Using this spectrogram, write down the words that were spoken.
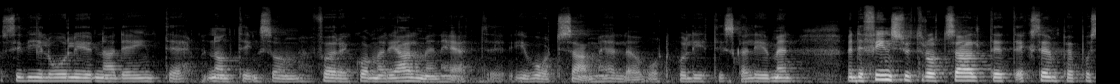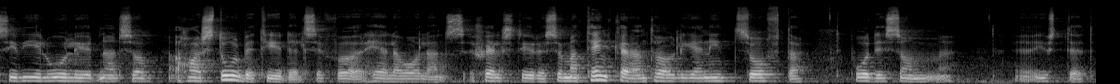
Civil olydnad är inte någonting som förekommer i allmänhet i vårt samhälle och vårt politiska liv. Men men det finns ju trots allt ett exempel på civil olydnad som har stor betydelse för hela Ålands självstyre. Så man tänker antagligen inte så ofta på det som eh, just ett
